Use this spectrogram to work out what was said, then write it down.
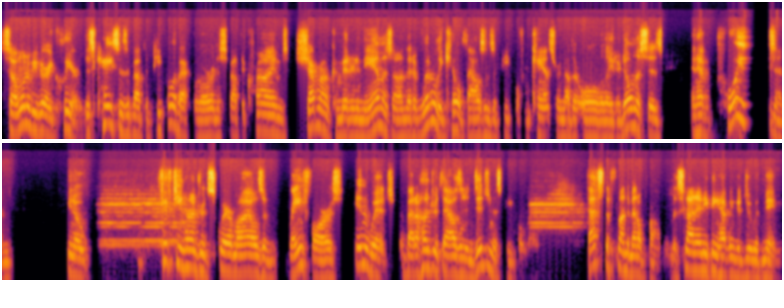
So I want to be very clear. This case is about the people of Ecuador and it's about the crimes Chevron committed in the Amazon that have literally killed thousands of people from cancer and other oil related illnesses and have poisoned, you know, 1,500 square miles of rainforest in which about 100,000 indigenous people live. That's the fundamental problem. It's not anything having to do with me.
